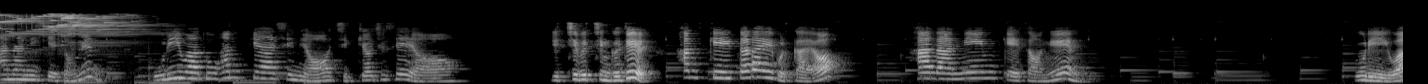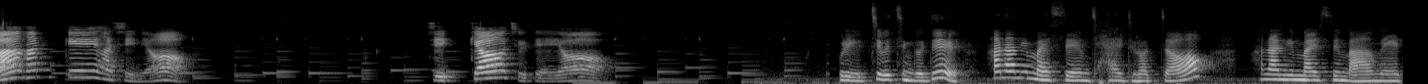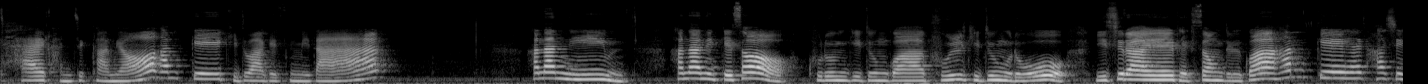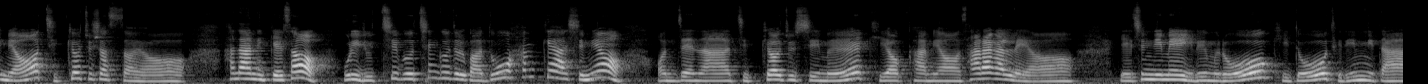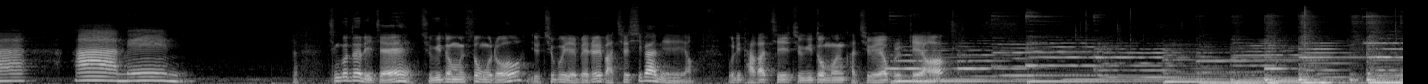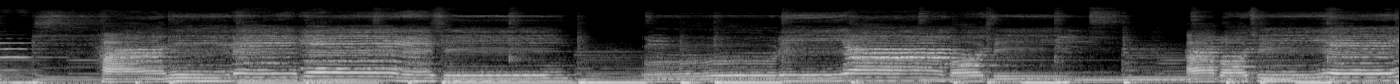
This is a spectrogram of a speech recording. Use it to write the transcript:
하나님께서는 우리와도 함께 하시며 지켜주세요. 유치부 친구들, 함께 따라해 볼까요? 하나님께서는 우리와 함께 하시며 지켜주세요. 우리 유치부 친구들 하나님 말씀 잘 들었죠? 하나님 말씀 마음에 잘 간직하며 함께 기도하겠습니다. 하나님, 하나님께서 구름 기둥과 불 기둥으로 이스라엘 백성들과 함께 하시며 지켜주셨어요. 하나님께서 우리 유치부 친구들과도 함께 하시며 언제나 지켜주심을 기억하며 살아갈래요. 예수님의 이름으로 기도 드립니다. 아멘. 친구들 이제 주기도문 송으로 유튜브 예배를 마칠 시간이에요. 우리 다 같이 주기도문 같이 외워볼게요. 하늘에 계신 우리 아버지 아버지의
